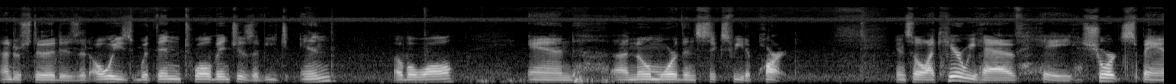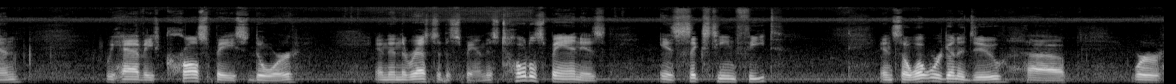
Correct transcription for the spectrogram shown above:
understood is that always within 12 inches of each end of a wall and uh, no more than 6 feet apart. And so like here we have a short span, we have a crawl space door, and then the rest of the span. This total span is is 16 feet. And so what we're going to do, uh, we're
